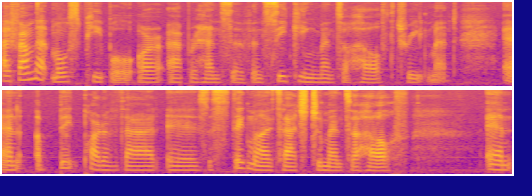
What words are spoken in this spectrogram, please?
I found that most people are apprehensive in seeking mental health treatment. And a big part of that is the stigma attached to mental health. And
